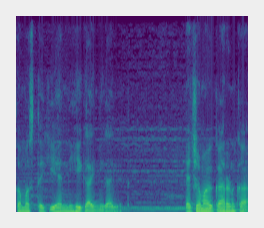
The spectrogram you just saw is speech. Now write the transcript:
समजते की ह्यांनी ही गायनी गायलेत याच्यामागे कारण का?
